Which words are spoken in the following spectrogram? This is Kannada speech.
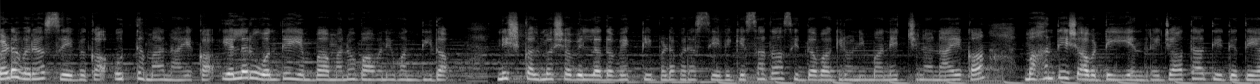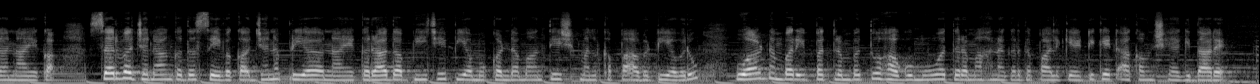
ಬಡವರ ಸೇವಕ, ಉತ್ತಮ ನಾಯಕ, ಎಲ್ಲರೂ ಒಂದೇ ಎಂಬ ಮನೋಭಾವನೆ ಹೊಂದಿದ ನಿಷ್ಕಲ್ಮಶವಿಲ್ಲದ ವ್ಯಕ್ತಿ ಬಡವರ ಸೇವೆಗೆ ಸದಾ ಸಿದ್ಧವಾಗಿರೋ ನಿಮ್ಮ ನೆಚ್ಚಿನ ನಾಯಕ ಮಹಂತೇಶ್ ಅವಟ್ಟಿ ಎಂದರೆ ಜಾತ್ಯತೀತತೆಯ ನಾಯಕ, ಸರ್ವ ಜನಾಂಗದ ಸೇವಕ, ಜನಪ್ರಿಯ ನಾಯಕರಾದ ಬಿಜೆಪಿಯ ಮುಖಂಡ ಮಹಂತೇಶ್ ಮಲ್ಕಪ್ಪ ಅವಟ್ಟಿ ಅವರು ವಾರ್ಡ್ ನಂಬರ್ ಇಪ್ಪತ್ತೊಂಬತ್ತು ಹಾಗೂ ಮೂವತ್ತರ ಮಹಾನಗರದ ಪಾಲಿಕೆಯ ಟಿಕೆಟ್ ಆಕಾಂಕ್ಷಿಯಾಗಿದ್ದಾರೆ.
